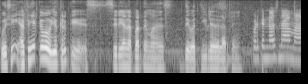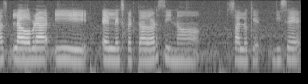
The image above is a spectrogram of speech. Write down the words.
pues sí, al fin y al cabo yo creo que es- sería la parte más debatible del arte. Porque no es nada más la obra y el espectador, sino o sea, lo que dice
